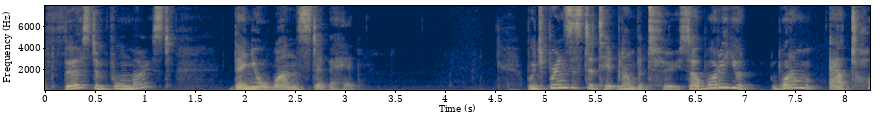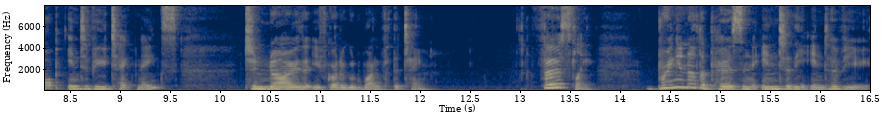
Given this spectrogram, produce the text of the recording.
first and foremost, then you're one step ahead. Which brings us to tip number two. So, what are your what are our top interview techniques to know that you've got a good one for the team? Firstly, bring another person into the interview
